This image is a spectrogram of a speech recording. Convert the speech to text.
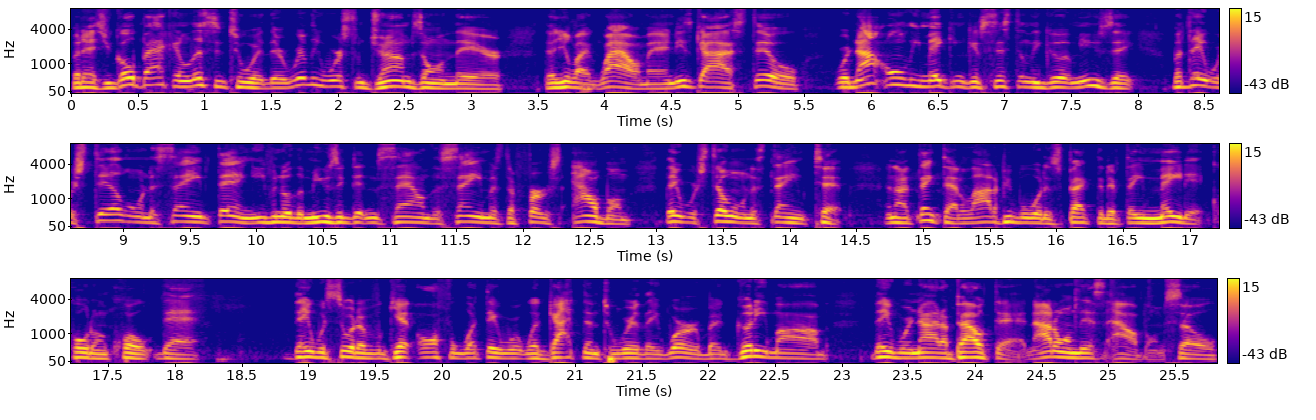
But as you go back and listen to it, there really were some gems on there that you're like, wow, man, these guys still were not only making consistently good music, but they were still on the same thing. Even though the music didn't sound the same as the first album, they were still on the same tip. And I think that a lot of people would expect that if they made it, quote unquote, that they would sort of get off of what they were, what got them to where they were. But Goodie Mob, they were not about that, not on this album. So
